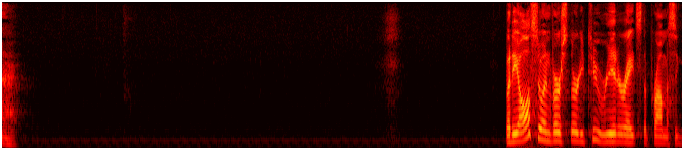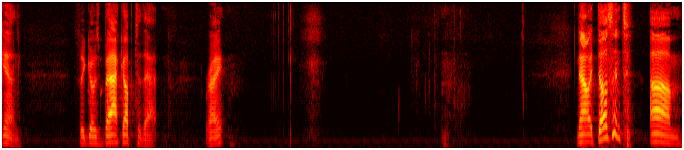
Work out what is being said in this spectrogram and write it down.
But he also, in verse 32, reiterates the promise again. So he goes back up to that, right? Now, it doesn't. Um,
